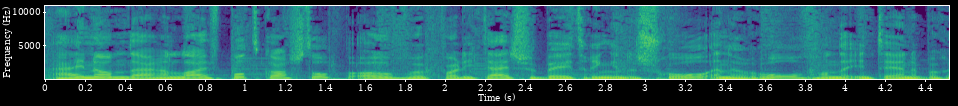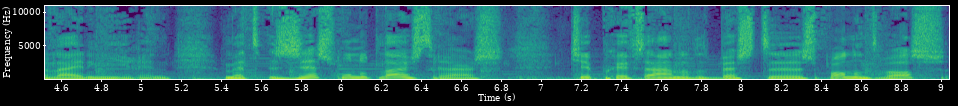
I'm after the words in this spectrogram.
Hij nam daar een live podcast op over kwaliteitsverbetering in de school en de rol van de interne begeleiding hierin. Met 600 luisteraars. Chip geeft aan dat het best spannend was,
